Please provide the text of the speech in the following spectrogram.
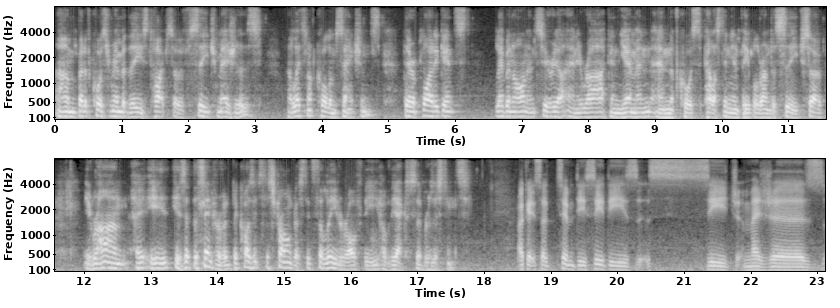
Um, but of course, remember these types of siege measures, uh, let's not call them sanctions, they're applied against Lebanon and Syria and Iraq and Yemen, and of course, the Palestinian people are under siege. So Iran uh, is at the center of it because it's the strongest, it's the leader of the, of the axis of resistance. Okay, so Tim, do you see these siege measures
